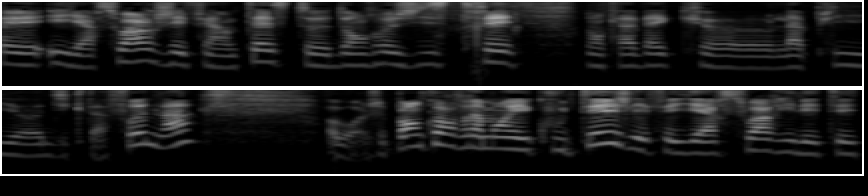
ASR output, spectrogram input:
Et hier soir, j'ai fait un test d'enregistrer donc avec l'appli dictaphone là. Oh bon, j'ai pas encore vraiment écouté, je l'ai fait hier soir, il était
